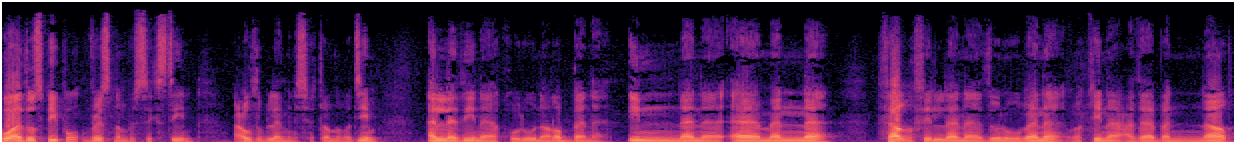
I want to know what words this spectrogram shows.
Who are those people? Verse number 16. أعوذ بالله من الشيطان الرجيم الذين يقولون ربنا إننا آمنا فاغفر لنا ذنوبنا وقنا عذاب النار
